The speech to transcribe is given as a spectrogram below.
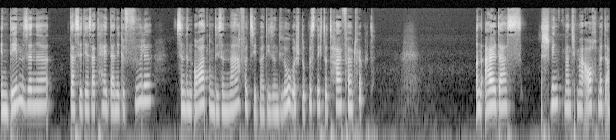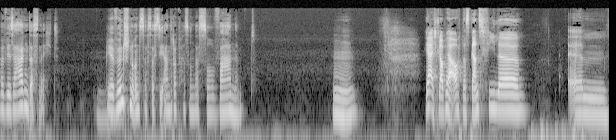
In dem Sinne, dass sie dir sagt, hey, deine Gefühle sind in Ordnung, die sind nachvollziehbar, die sind logisch, du bist nicht total verrückt. Und all das schwingt manchmal auch mit, aber wir sagen das nicht. Wir mhm. wünschen uns, dass das die andere Person das so wahrnimmt. Mhm. Ja, ich glaube ja auch, dass ganz viele, ähm,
